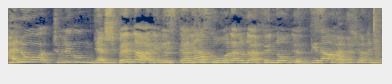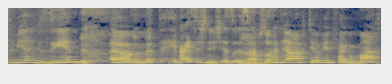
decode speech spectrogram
Hallo, Entschuldigung. Ihr Spinner, ihr wisst gar nicht, dass Corona nur eine Erfindung ist. Genau, haben Sie schon mal diese Viren gesehen? ähm, weiß ich nicht. Also ist Ja. absurd. Hat die AfD auf jeden Fall gemacht.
